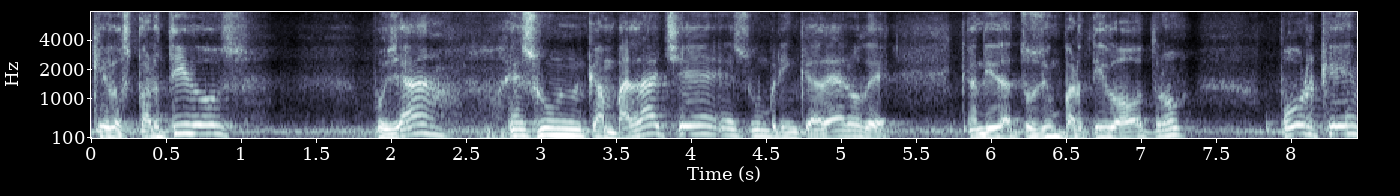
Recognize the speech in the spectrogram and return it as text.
que los partidos, pues ya es un cambalache, es un brincadero de candidatos de un partido a otro, porque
